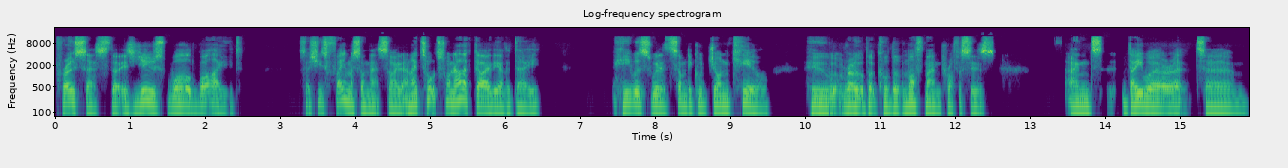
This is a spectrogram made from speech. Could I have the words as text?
process that is used worldwide. So she's famous on that side. And I talked to another guy the other day. He was with somebody called John Keel, who wrote a book called The Mothman Prophecies. And they were at um,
